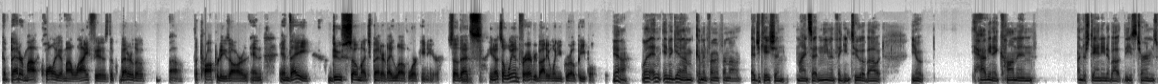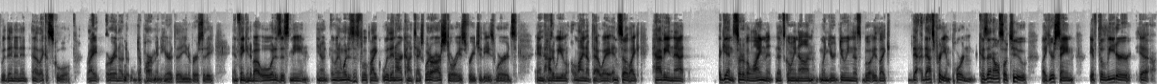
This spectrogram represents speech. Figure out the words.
the better my quality of my life is, the better the uh, the properties are, and and they do so much better. They love working here, so that's yeah. you know it's a win for everybody when you grow people. Yeah, well, and and again, I'm coming from it from a education mindset, and even thinking too about you know having a common understanding about these terms within an uh, like a school right or in a d- department here at the university and thinking about well what does this mean? You know and what does this look like within our context? What are our stories for each of these words? And how do we line up that way? And so like having that again sort of alignment that's going on when you're doing this book is like that that's pretty important. Because then also too like you're saying if the leader uh,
